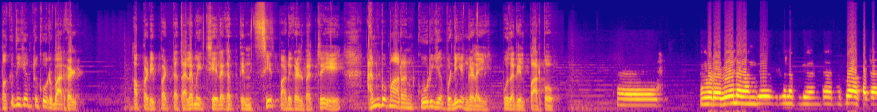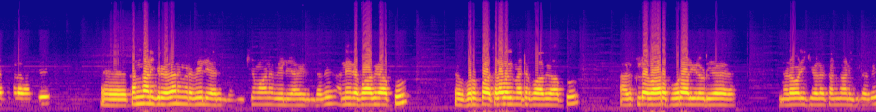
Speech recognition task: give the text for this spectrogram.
பகுதி என்று கூறுவார்கள். அப்படிப்பட்ட தலைமைச் செயலகத்தின் செயற்பாடுகள் பற்றி அன்புமாறன் கூறிய விடயங்களை முதலில் பார்ப்போம். எங்களுடைய வேலை வந்து விடுதலை புலிகள் அந்த நிர்வாக கட்டமைப்புகளை வந்து கண்காணிக்கிறது தான் எங்களோட வேலையாக இருந்தது. முக்கியமான வேலையாக இருந்தது. அன்னைய பாதுகாப்பு பொறுப்பா தளபதி மாற்ற பாதுகாப்பு அதுக்குள்ள வார போராளிகளுடைய நடவடிக்கைகளை கண்காணிக்கிறது.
